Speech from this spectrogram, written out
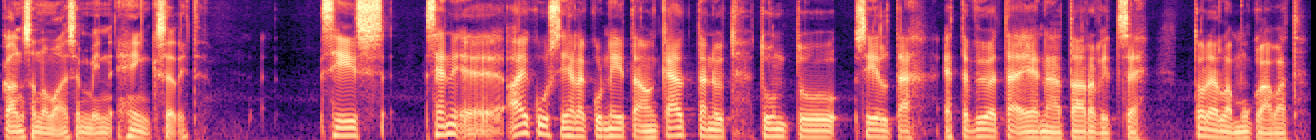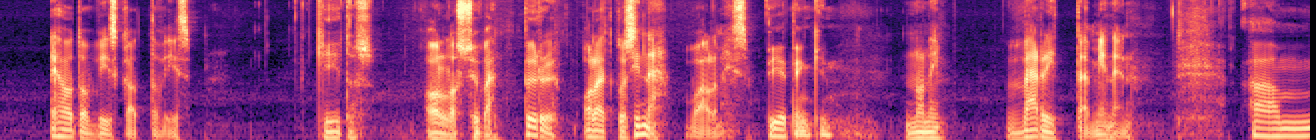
kansanomaisemmin henkselit. Siis sen aikuisiellä, kun niitä on käyttänyt, tuntuu siltä, että vyötä ei enää tarvitse. Todella mukavat. Ehoton 5 kautta 5. Kiitos. Ollos hyvä. Pyry, oletko sinä valmis? Tietenkin. Noni, värittäminen. Ähm,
